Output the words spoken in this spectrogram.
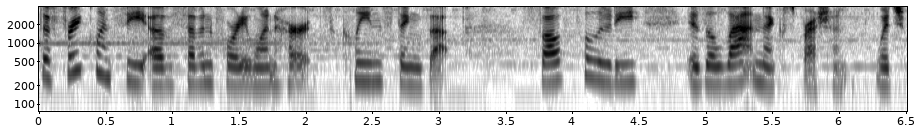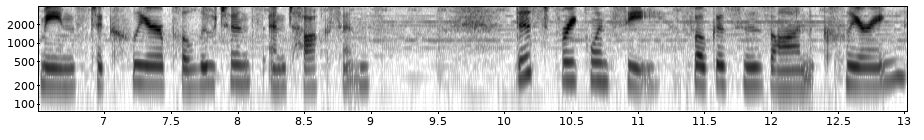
The frequency of 741 Hz cleans things up. Solve Paludi is a Latin expression which means to clear pollutants and toxins this frequency focuses on clearing,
